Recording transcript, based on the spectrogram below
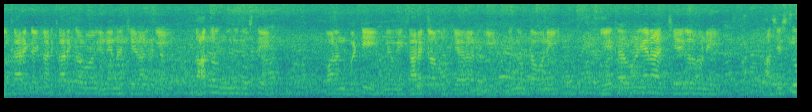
ఈ కార్యక్రమ కార్యక్రమాలు ఏదైనా చేయడానికి దాతలు ముందుకు వస్తే వాళ్ళని బట్టి మేము ఈ కార్యక్రమాలు చేయడానికి ముందుంటామని ఏ కార్యక్రమైనా చేయగలమని ఆశిస్తూ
